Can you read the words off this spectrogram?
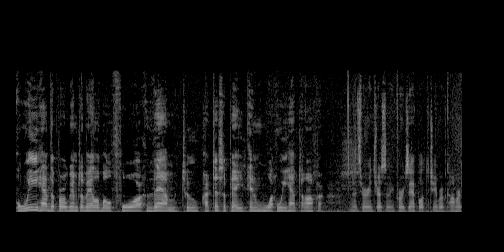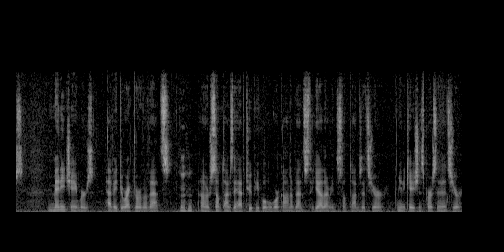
we have the programs available for them to participate in what we have to offer. That's very interesting. For example, at the Chamber of Commerce, many chambers have a director of events. Or sometimes they have two people who work on events together. I mean, sometimes it's your communications person, and it's your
